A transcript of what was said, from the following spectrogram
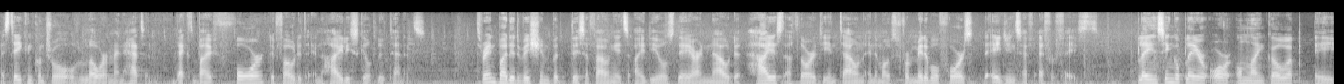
has taken control of lower Manhattan, backed by four devoted and highly skilled lieutenants. Trained by the division but disavowing its ideals, they are now the highest authority in town and the most formidable force the agents have ever faced. Play in single player or online co-op, a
